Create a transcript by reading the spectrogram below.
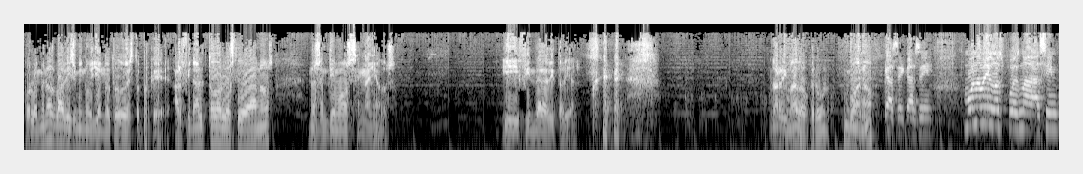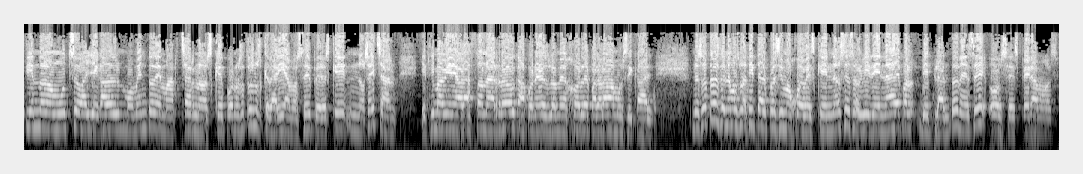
por lo menos va disminuyendo todo esto, porque al final todos los ciudadanos nos sentimos engañados. Y fin de la editorial. No ha rimado, pero bueno. Bueno, Casi, casi. Bueno, amigos, pues nada, sintiéndolo mucho, ha llegado el momento de marcharnos, que por nosotros nos quedaríamos, ¿eh? Pero es que nos echan. Y encima viene ahora Zona Rock a poneros lo mejor del panorama musical. Nosotros tenemos una cita el próximo jueves, que no se os olvide nada de, plantones, ¿eh? Os esperamos.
